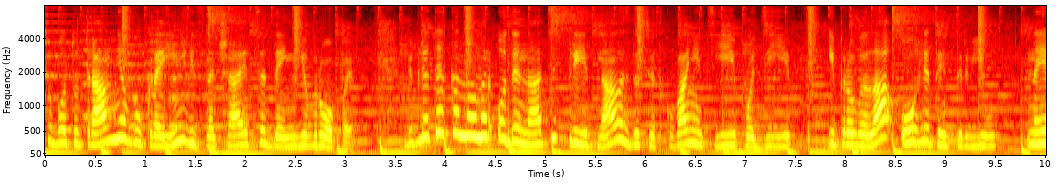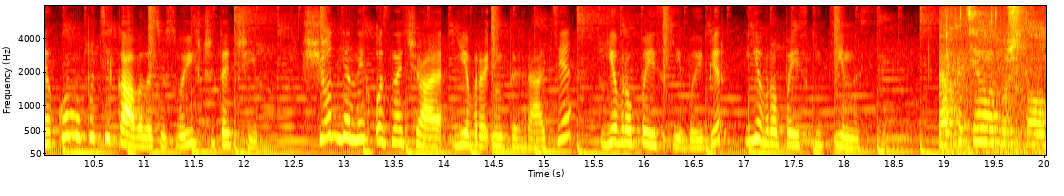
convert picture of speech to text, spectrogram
суботу травня в Україні відзначається День Європи. Бібліотека номер 11 приєдналась до святкування цієї події і провела огляд інтерв'ю, на якому поцікавилась у своїх читачів, що для них означає євроінтеграція, європейський вибір, європейські цінності. Я хотела бы, чтобы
